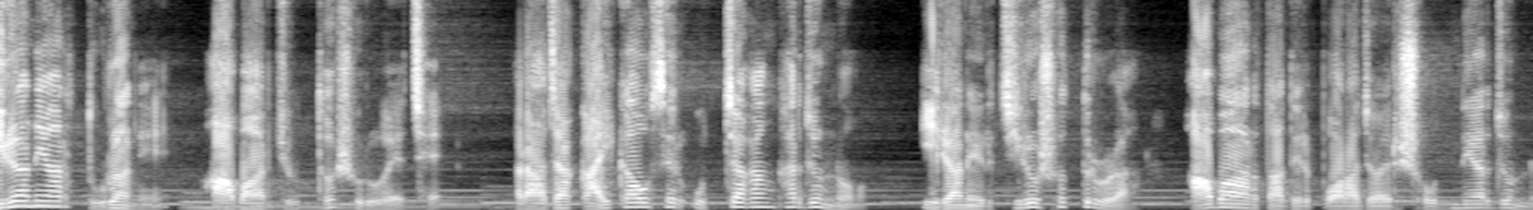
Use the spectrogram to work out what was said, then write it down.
ইরানে আর তুরানে আবার যুদ্ধ শুরু হয়েছে। রাজা কাইকাউসের উচ্চাকাঙ্ক্ষার জন্য ইরানের চিরশত্রুরা আবার তাদের পরাজয়ের শোধ নেয়ার জন্য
